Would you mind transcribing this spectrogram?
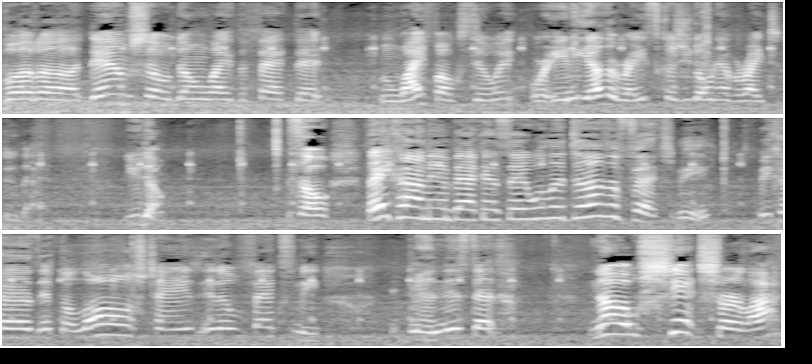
But uh, damn show don't like the fact that when white folks do it, or any other race, because you don't have a right to do that. You don't. So they come in back and say, well, it does affect me. Because if the laws change, it affects me. And this, that. No shit, Sherlock.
